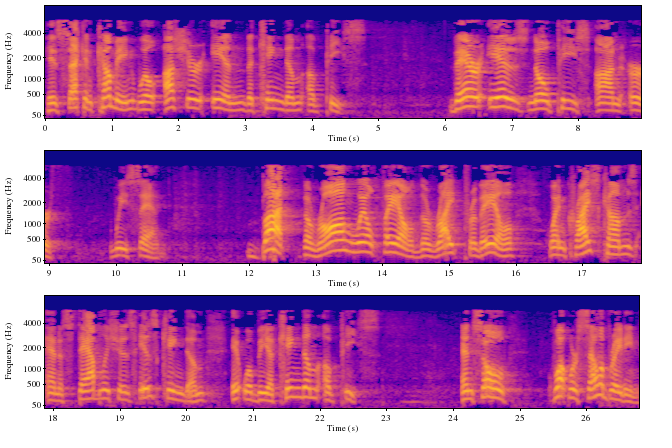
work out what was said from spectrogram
his second coming will usher in the kingdom of peace. There is no peace on earth, we said. But the wrong will fail, the right prevail. When Christ comes and establishes his kingdom, it will be a kingdom of peace. And so, what we're celebrating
